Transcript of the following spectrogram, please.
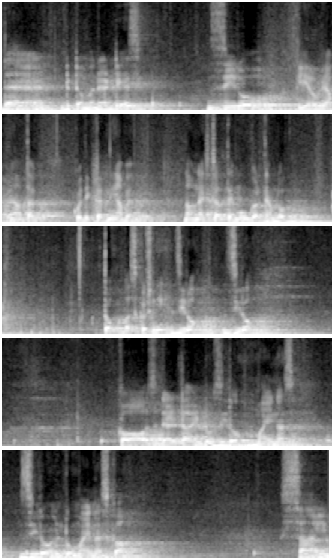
then determinant is zero clear हो गया अपने यहाँ तक? कोई दिक्कत नहीं यहाँ पे? ना नेक्स्ट चलते हैं मूव करते हैं हम लोग। तो बस कुछ नहीं zero zero cos delta into zero minus zero into minus का साइन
